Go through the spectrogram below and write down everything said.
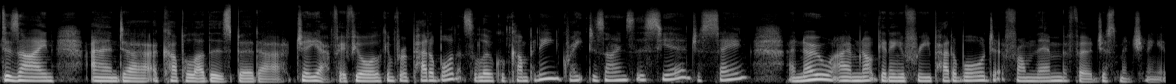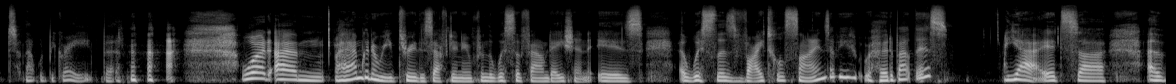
design and uh, a couple others. But uh, yeah, if you're looking for a paddleboard, that's a local company. Great designs this year. Just saying. I know I'm not getting a free paddleboard from them for just mentioning it. That would be great. But what um, I am going to read through this afternoon from the Whistler Foundation is Whistler's Vital Signs. Have you heard about this? Yeah, it's uh, a,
